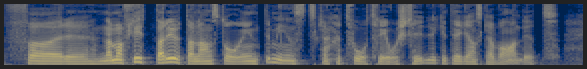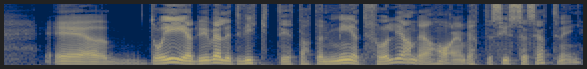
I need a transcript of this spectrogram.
För eh, när man flyttar utomlands då, inte minst kanske två, tre års tid, vilket är ganska vanligt, Eh, då är det ju väldigt viktigt att den medföljande har en vettig sysselsättning.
